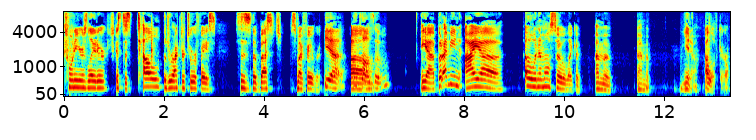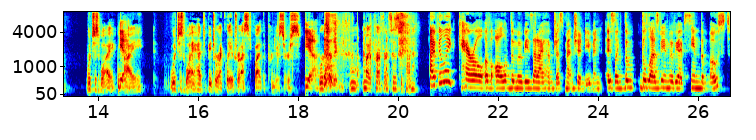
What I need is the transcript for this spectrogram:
20 years later she gets to tell the director to her face this is the best it's my favorite yeah. That's Um, awesome. yeah but i mean i uh oh and i'm also like a i'm a i'm a you know i love carol which is why Yeah. i which is why i had to be directly addressed by the producers Yeah. regarding my preferences upon it I feel like Carol of all of the movies that I have just mentioned even is like the the lesbian movie I've seen the most.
